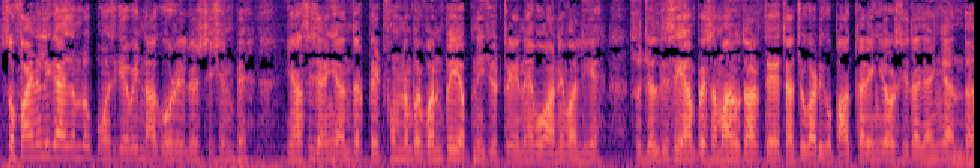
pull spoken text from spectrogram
So finally guys हम लोग पहुँच गए भाई नागौर रेलवे स्टेशन पे। यहाँ से जाएँगे अंदर प्लेटफॉर्म नंबर वन पे ही अपनी जो ट्रेन है वो आने वाली है। सो जल्दी से यहाँ पे सामान उतारते हैं चाचू गाड़ी को पार्क करेंगे और सीधा जाएँगे अंदर।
